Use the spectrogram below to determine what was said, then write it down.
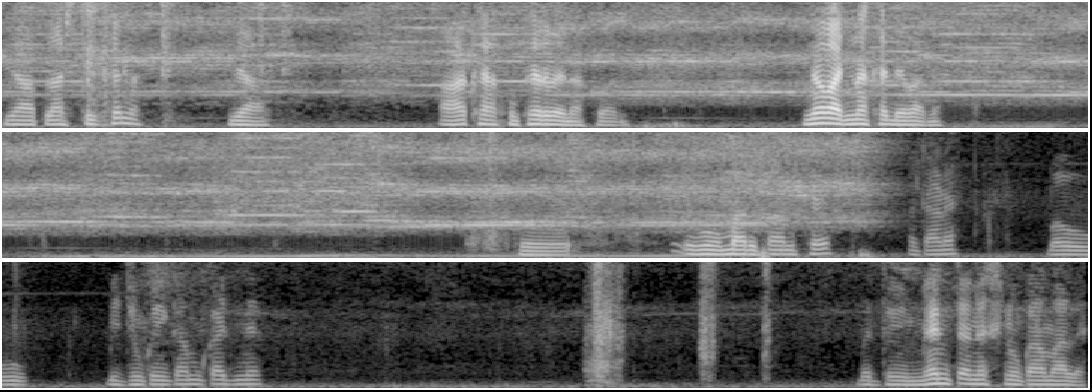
આ રહ્યો. જે આ પ્લાસ્ટિક છે ને, જે. આ આ આખે આખું ફેરવે નાખવાનું. નવા જ નાખી દેવાના. તો એવું અમારું કામ છે, અટાણે. બહુ બીજું કંઈ કામકાજ ને. બધું મેન્ટેનન્સનું કામ હાલે.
